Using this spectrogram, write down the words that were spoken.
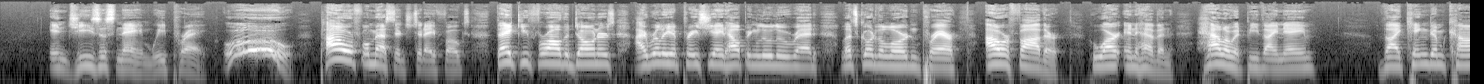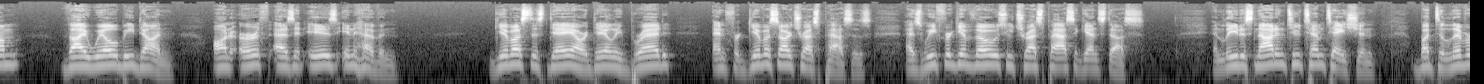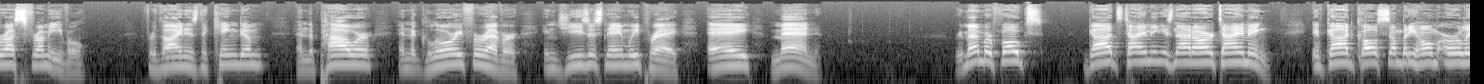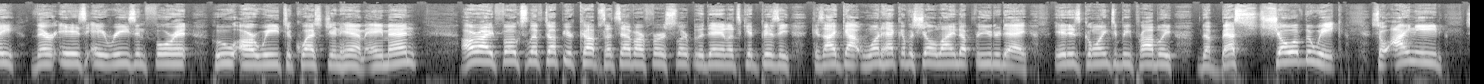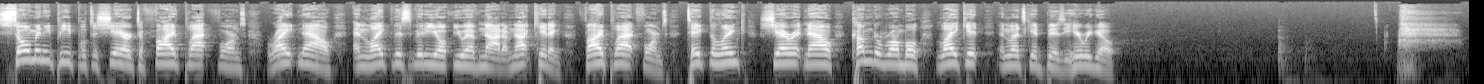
In Jesus' name we pray. Ooh! Powerful message today, folks. Thank you for all the donors. I really appreciate helping Lulu Red. Let's go to the Lord in prayer. Our Father, who art in heaven, hallowed be thy name. Thy kingdom come, thy will be done, on earth as it is in heaven. Give us this day our daily bread, and forgive us our trespasses, as we forgive those who trespass against us. And lead us not into temptation, but deliver us from evil. For thine is the kingdom, and the power, and the glory forever. In Jesus' name we pray. Amen. Remember, folks, God's timing is not our timing. If God calls somebody home early, there is a reason for it. Who are we to question him? Amen. All right, folks, lift up your cups. Let's have our first slurp of the day and let's get busy because I got one heck of a show lined up for you today. It is going to be probably the best show of the week. So I need so many people to share to five platforms right now and like this video if you have not. I'm not kidding. Five platforms. Take the link, share it now, come to Rumble, like it, and let's get busy. Here we go.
